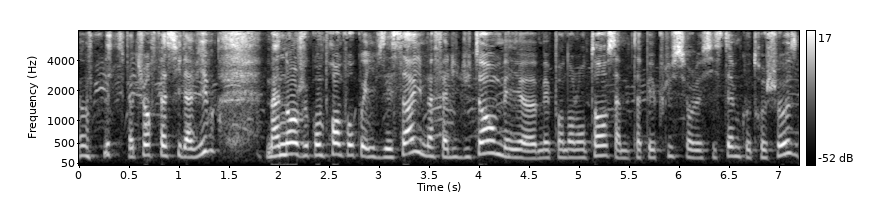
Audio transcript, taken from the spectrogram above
c'est pas toujours facile à vivre. Maintenant, je comprends pourquoi il faisait ça. Il m'a fallu du temps, mais, euh, mais pendant longtemps, ça me tapait plus sur le système qu'autre chose.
